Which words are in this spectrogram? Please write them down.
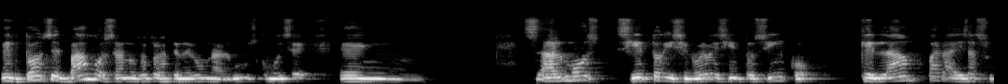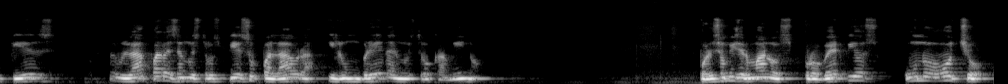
Entonces vamos a nosotros a tener una luz, como dice en Salmos 119, 105, que lámpara es a sus pies, lámpara es a nuestros pies su palabra y lumbrera en nuestro camino. Por eso, mis hermanos, Proverbios 1.8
